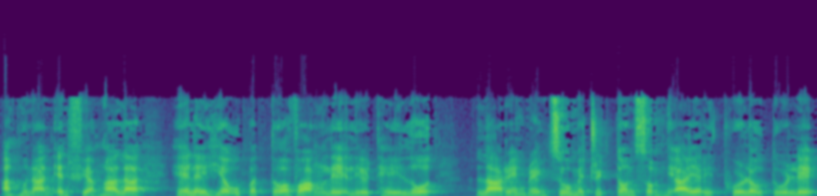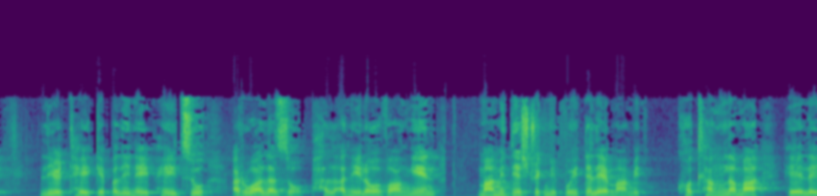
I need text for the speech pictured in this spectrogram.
a hmunan en fia nga la he le hi upat to awang le lir thei lot la reng reng chu metric ton som ni ayarit phur lo tur le lir thei ke pali nei phei chu arwala zo phal ani lo wangin mami district mi pui tele mami khothlang lama hele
